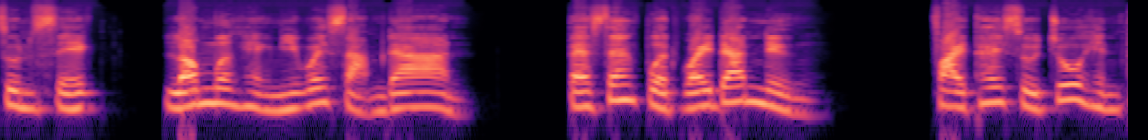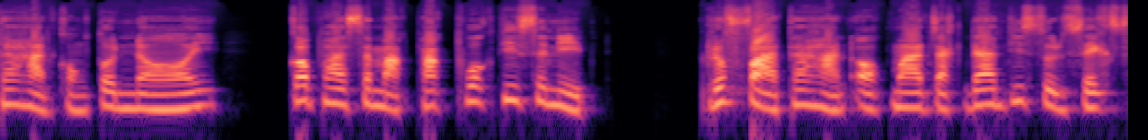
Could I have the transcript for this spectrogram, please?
ซุนเซ็กล้อมเมืองแห่งนี้ไว้สามด้าน แต่แซงเปิดไว้ด้านหนึ่ง ฝ่ายไทสู่จู้เห็นทหารของตนน้อย ก็พาสมัครพักพวกที่สนิทรบฝ่าทหารออกมาจากด้านที่ซุนเซ็กแสร้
